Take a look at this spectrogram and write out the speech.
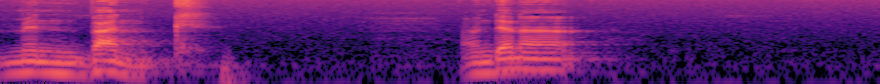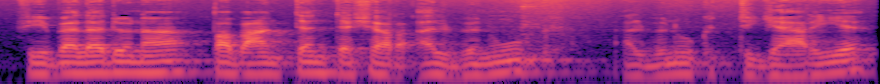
من بنك. عندنا في بلدنا طبعا تنتشر البنوك البنوك التجارية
